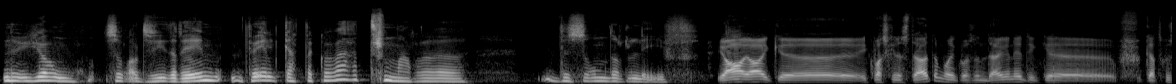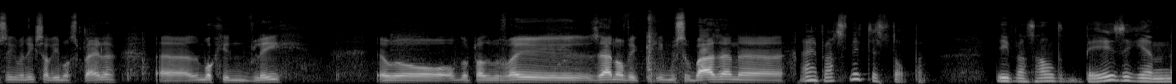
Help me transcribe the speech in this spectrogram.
nu jong, zoals iedereen. Veel kattenkwaad, maar uh, bijzonder leef. Ja, ja ik, uh, ik was geen stuiter, maar ik was een duigenet. Ik, uh, ik had gezegd van ik zal iemand spelen. Uh, er mocht geen vleeg op de plaats vrij zijn of ik, ik moest erbij zijn. Hij was niet te stoppen. Die was altijd bezig en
